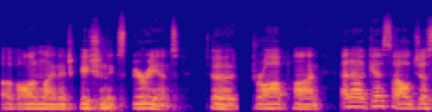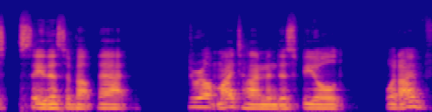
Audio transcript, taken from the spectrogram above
of online education experience to draw upon. And I guess I'll just say this about that. Throughout my time in this field, what I've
